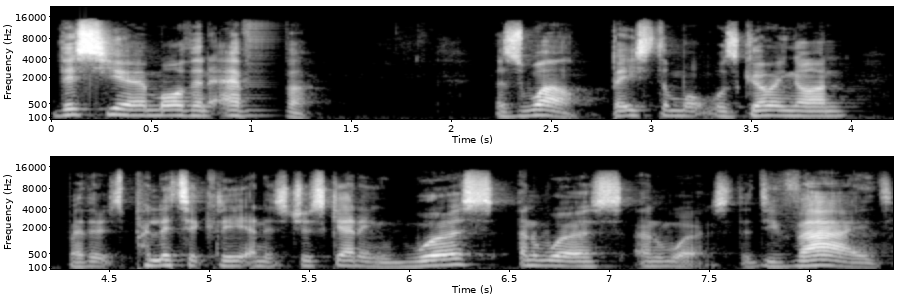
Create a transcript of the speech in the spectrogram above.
this year more than ever, as well, based on what was going on, whether it's politically and it's just getting worse and worse and worse. The divide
